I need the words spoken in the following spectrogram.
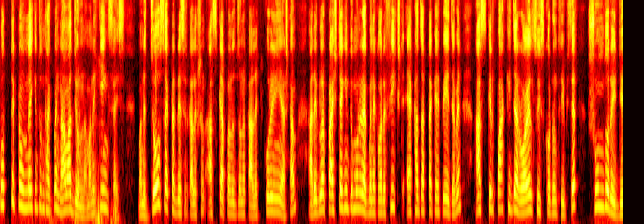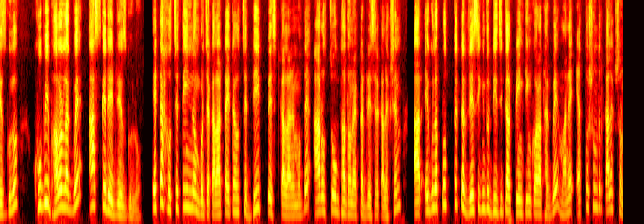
প্রত্যেকটা উন্নাই কিন্তু থাকবে নামার জন্য মানে কিং সাইজ মানে জোস একটা ড্রেসের কালেকশন আজকে আপনাদের জন্য কালেক্ট করে নিয়ে আসলাম। আর এগুলোর প্রাইসটা কিন্তু মনে রাখবেন একেবারে ফিক্সড এক হাজার টাকায় পেয়ে যাবেন। আজকের পাকিজা রয়্যাল সুইস কটন থ্রিপসের সুন্দর এই ড্রেসগুলো, খুবই ভালো লাগবে আজকের এই ড্রেসগুলো। এটা হচ্ছে তিন নম্বর যে কালারটা এটা হচ্ছে ডিপ পেস্ট কালারের মধ্যে আরও চোখ ধাঁধানো একটা ড্রেসের কালেকশন আর এগুলো প্রত্যেকটা ড্রেসই কিন্তু ডিজিটাল প্রিন্টিং করা থাকবে। মানে এত সুন্দর কালেকশন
